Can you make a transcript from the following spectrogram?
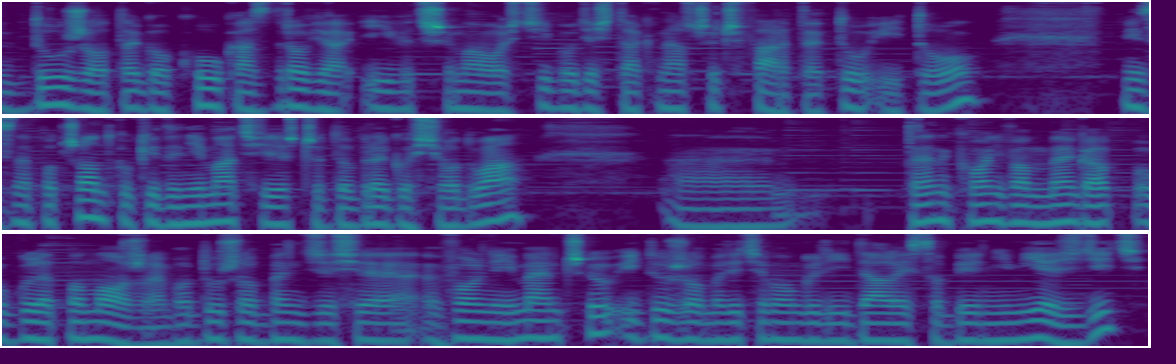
dużo tego kółka zdrowia i wytrzymałości, bo gdzieś tak na 3 czwarte tu i tu. Więc na początku, kiedy nie macie jeszcze dobrego siodła, ten koń wam mega w ogóle pomoże, bo dużo będzie się wolniej męczył i dużo będziecie mogli dalej sobie nim jeździć.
